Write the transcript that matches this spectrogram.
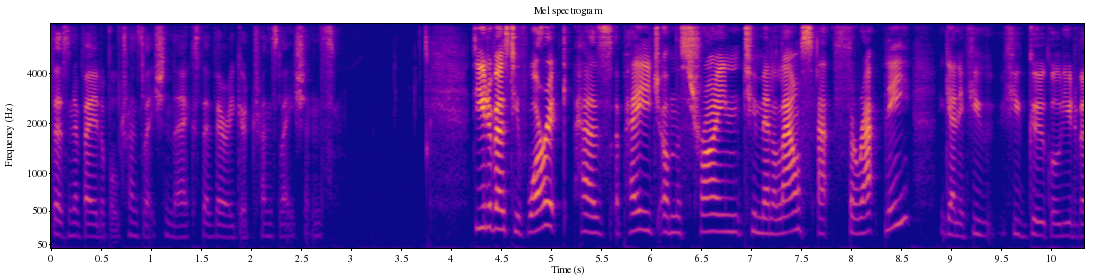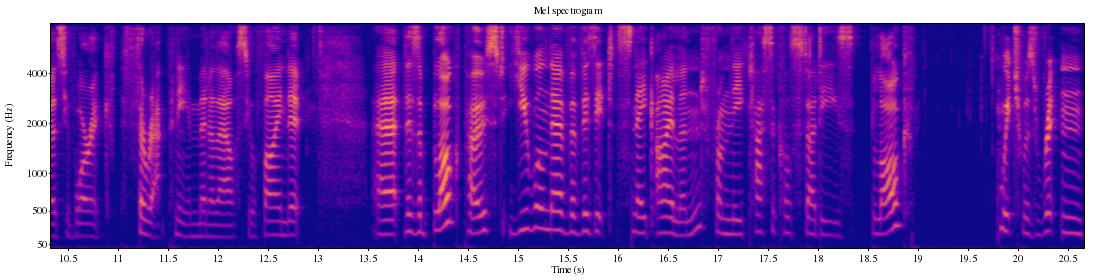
there's an available translation there because they're very good translations. The University of Warwick has a page on the shrine to Menelaus at Therapnai. Again, if you if you Google University of Warwick Therapnai and Menelaus, you'll find it. Uh, there's a blog post, You Will Never Visit Snake Island, from the Classical Studies blog which was written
